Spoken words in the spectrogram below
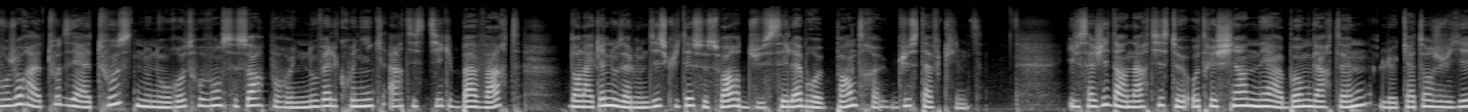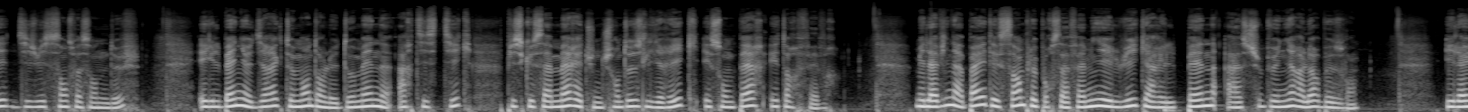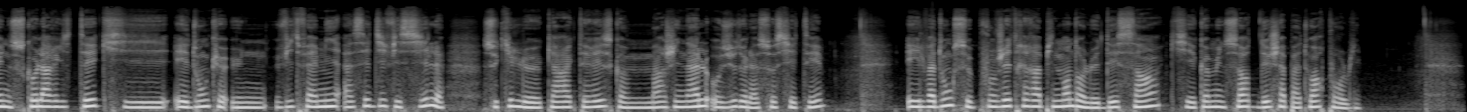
Bonjour à toutes et à tous, nous nous retrouvons ce soir pour une nouvelle chronique artistique bavarte dans laquelle nous allons discuter ce soir du célèbre peintre Gustav Klimt. Il s'agit d'un artiste autrichien né à Baumgarten le 14 juillet 1862 et il baigne directement dans le domaine artistique puisque sa mère est une chanteuse lyrique et son père est orfèvre. Mais la vie n'a pas été simple pour sa famille et lui car il peine à subvenir à leurs besoins. Il a une scolarité qui est donc une vie de famille assez difficile, ce qui le caractérise comme marginal aux yeux de la société. Et il va donc se plonger très rapidement dans le dessin, qui est comme une sorte d'échappatoire pour lui.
